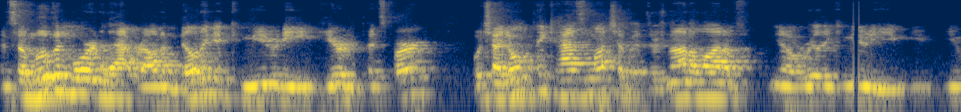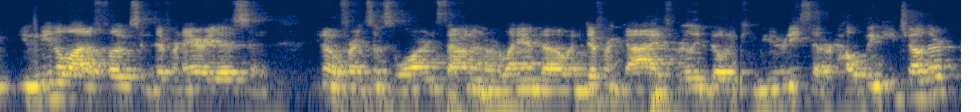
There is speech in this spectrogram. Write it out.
And so moving more into that route and building a community here in Pittsburgh, which I don't think has much of it. There's not a lot of, you know, really community. You, you, meet a lot of folks in different areas. And, you know, for instance, Lawrence down in Orlando and different guys really building communities that are helping each other.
